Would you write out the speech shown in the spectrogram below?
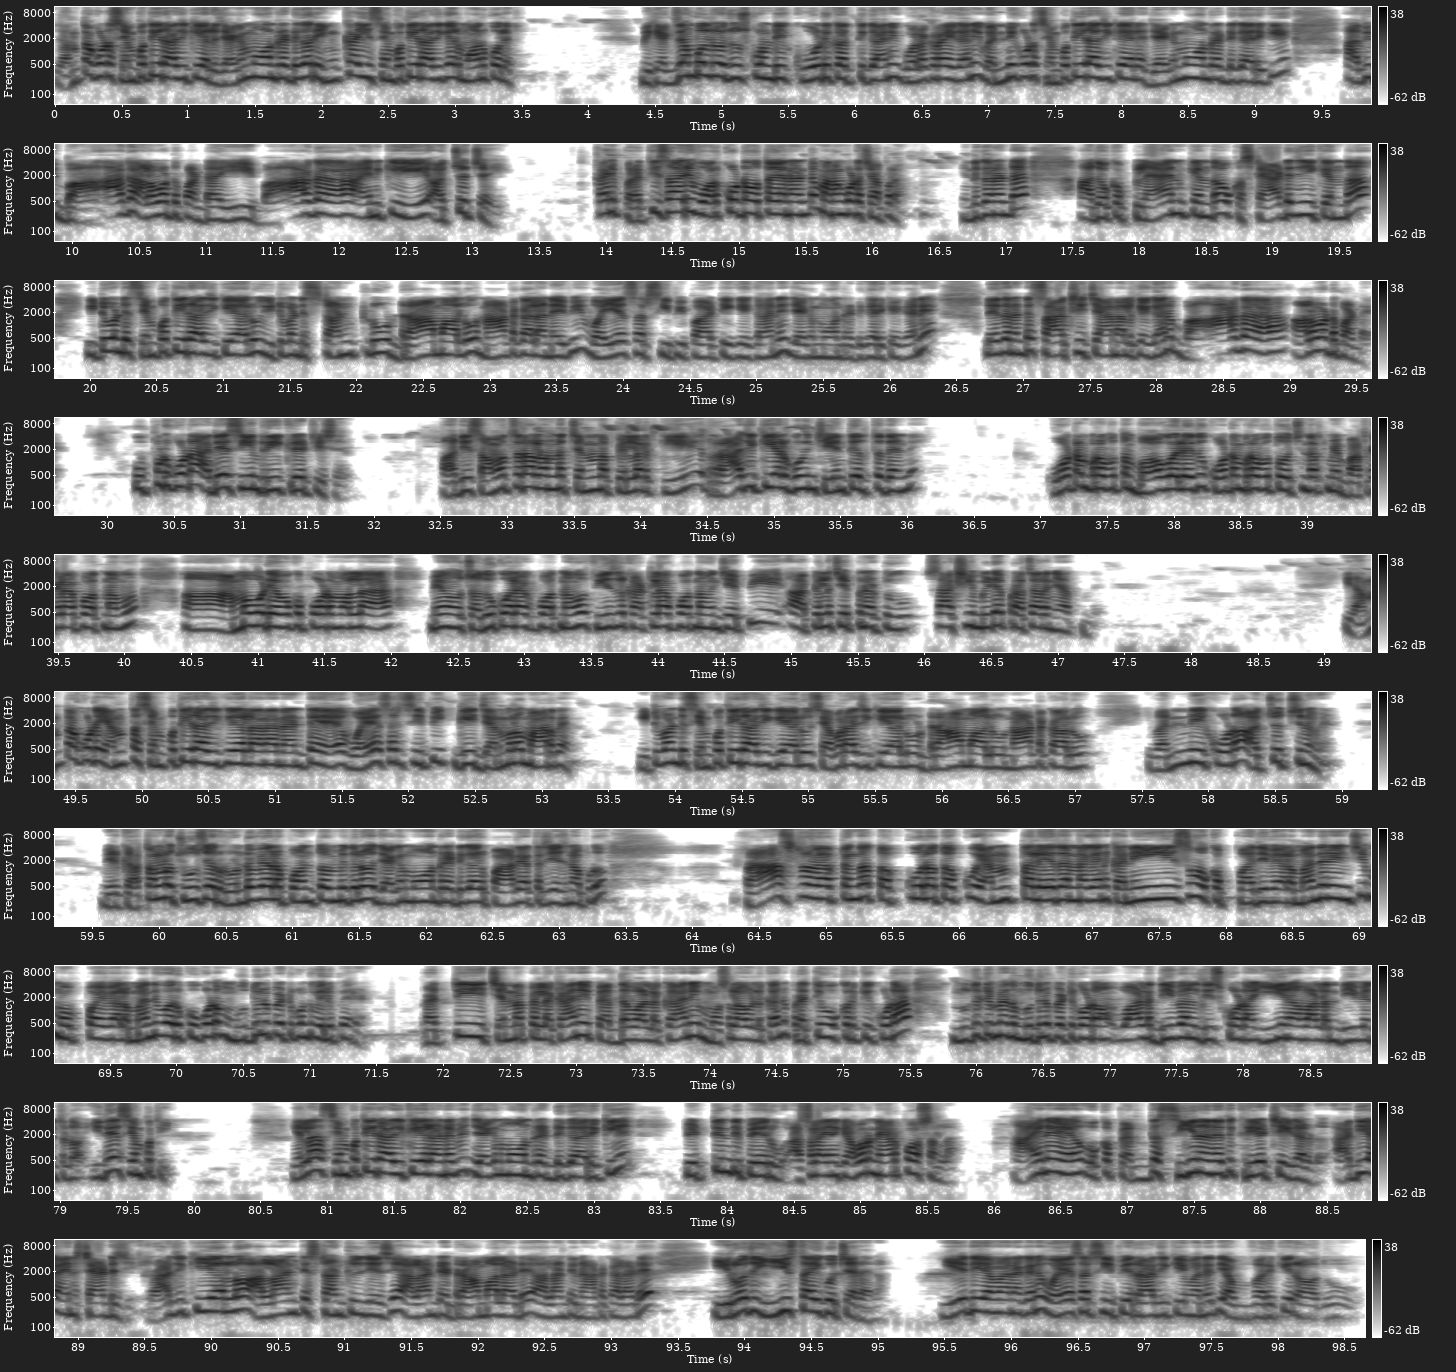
ఇదంతా కూడా సింపతి రాజకీయాలు. జగన్మోహన్ రెడ్డి గారు ఇంకా ఈ సింపతి రాజకీయాలు మానుకోలేదు. మీకు ఎగ్జాంపుల్గా చూసుకోండి కోడి కత్తి కానీ గులకరాయి కానీ ఇవన్నీ కూడా సింపతి రాజకీయాలే. జగన్మోహన్ రెడ్డి గారికి అవి బాగా అలవాటు పడ్డాయి బాగా ఆయనకి అచ్చొచ్చాయి. కానీ ప్రతిసారి వర్కౌట్ అవుతాయని అంటే మనం కూడా చెప్పలేం. ఎందుకనంటే అదొక ప్లాన్ కింద ఒక స్ట్రాటజీ కింద ఇటువంటి సింపతి రాజకీయాలు ఇటువంటి స్టంట్లు డ్రామాలు నాటకాలు అనేవి వైఎస్ఆర్సీపీ పార్టీకి కానీ జగన్మోహన్ రెడ్డి గారికి కానీ లేదంటే సాక్షి ఛానల్కి కానీ బాగా అలవాటు పడ్డాయి. ఇప్పుడు కూడా అదే సీన్ రీక్రియేట్ చేశారు. పది సంవత్సరాలు ఉన్న చిన్న పిల్లలకి రాజకీయాల గురించి ఏం తెలుస్తుందండి? కూటమి ప్రభుత్వం బాగోలేదు. కూటమి ప్రభుత్వం వచ్చిన తర్వాత మేము బతకలేకపోతున్నాము. అమ్మ ఒడి ఇవ్వకపోవడం వల్ల మేము చదువుకోలేకపోతున్నాము. ఫీజులు కట్టలేకపోతున్నాం అని చెప్పి ఆ పిల్ల చెప్పినట్టు సాక్షి మీడియా ప్రచారం చేస్తుంది. ఇదంతా కూడా ఎంత సింపతి రాజకీయాలు అని అంటే వైఎస్ఆర్సీపీకి జన్మలో మారదండి. ఇటువంటి సింపతి రాజకీయాలు శవ రాజకీయాలు డ్రామాలు నాటకాలు ఇవన్నీ కూడా అచ్చొచ్చినవే. మీరు గతంలో చూశారు రెండు వేల పంతొమ్మిదిలో జగన్మోహన్ రెడ్డి గారు పాదయాత్ర చేసినప్పుడు రాష్ట్ర వ్యాప్తంగా తక్కువలో తక్కువ ఎంత లేదన్నా కానీ కనీసం ఒక పదివేల మంది నుంచి ముప్పై వేల మంది వరకు కూడా ముద్దులు పెట్టుకుంటూ వెళ్ళిపోయారు. ప్రతి చిన్నపిల్ల కానీ పెద్దవాళ్ళు కానీ ముసలాళ్ళు కానీ ప్రతి ఒక్కరికి కూడా నుదుటి మీద ముద్దులు పెట్టుకోవడం వాళ్ళ దీవెనలు తీసుకోవడం ఈయన వాళ్ళని దీవించడం ఇదే సింపతి. ఇలా సింపతి రాజకీయాలు అనేవి జగన్మోహన్ రెడ్డి గారికి పెట్టింది పేరు. అసలు ఆయనకి ఎవరు నేర్పవసరలా? ఆయనే ఒక పెద్ద సీన్ అనేది క్రియేట్ చేయగలడు. అది ఆయన స్ట్రాటజీ రాజకీయాల్లో అలాంటి స్టంట్లు చేసి అలాంటి డ్రామాలు ఆడే అలాంటి నాటకాలు ఆడే ఈరోజు ఈ స్థాయికి వచ్చారు ఆయన. ఏది ఏమైనా కానీ వైఎస్ఆర్సీపీ రాజకీయం అనేది ఎవ్వరికీ రాదు.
